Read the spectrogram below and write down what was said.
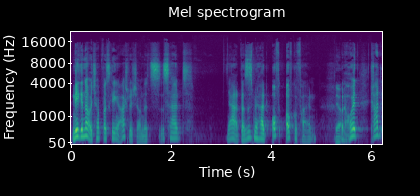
nee, genau, ich habe was gegen Arschlöcher. Und das ist halt, ja, das ist mir halt oft aufgefallen. Ja. Oder heute, gerade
